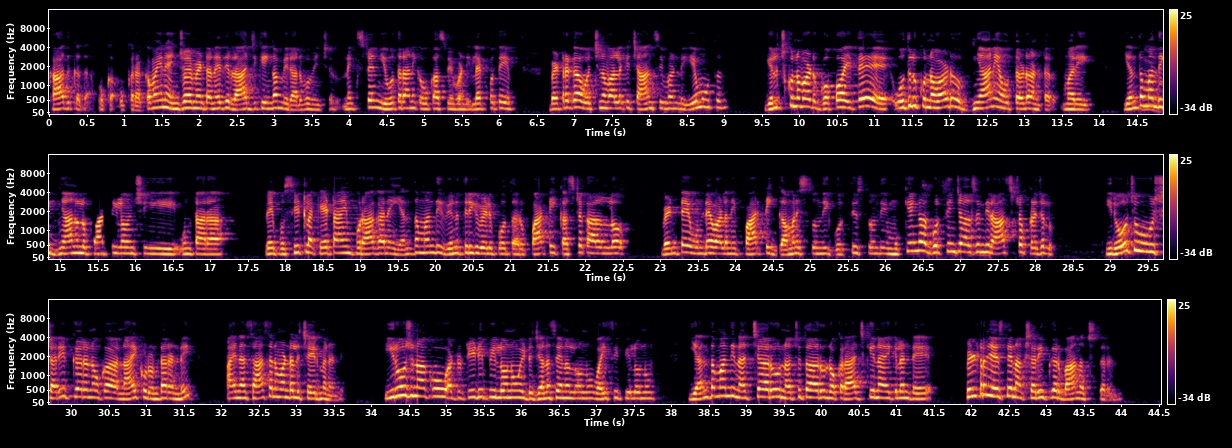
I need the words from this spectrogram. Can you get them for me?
కాదు కదా ఒక ఒక రకమైన ఎంజాయ్మెంట్ అనేది రాజకీయంగా మీరు అనుభవించారు. నెక్స్ట్ టైం యువతరానికి అవకాశం ఇవ్వండి. లేకపోతే బెటర్గా వచ్చిన వాళ్ళకి ఛాన్స్ ఇవ్వండి. ఏమవుతుంది? గెలుచుకున్నవాడు గొప్ప అయితే వదులుకున్నవాడు జ్ఞాని అవుతాడు అంటారు. మరి ఎంతమంది జ్ఞానులు పార్టీలోంచి ఉంటారా? రేపు సీట్ల కేటాయింపు రాగానే ఎంతమంది వెనుతిరిగి వెళ్ళిపోతారు? పార్టీ కష్టకాలంలో వెంటే ఉండే వాళ్ళని పార్టీ గమనిస్తుంది గుర్తిస్తుంది. ముఖ్యంగా గుర్తించాల్సింది రాష్ట్ర ప్రజలు. ఈ రోజు షరీఫ్ గారు అని ఒక నాయకుడు ఉంటారండి. ఆయన శాసన మండలి చైర్మన్ అండి. ఈ రోజు నాకు అటు టీడీపీలోను ఇటు జనసేనలోను వైసీపీలోను ఎంతమంది నచ్చారు నచ్చుతారు ఒక రాజకీయ నాయకులు అంటే ఫిల్టర్ చేస్తే నాకు షరీఫ్ గారు బాగా నచ్చుతారండి.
